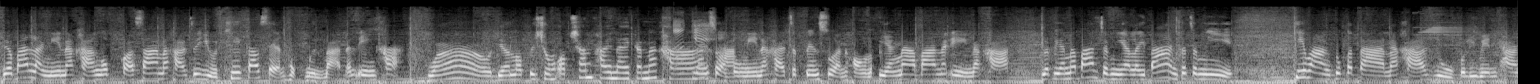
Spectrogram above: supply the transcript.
เดี๋ยวบ้านหลังนี้นะคะ งบก่อสร้างนะคะจะอยู่ที่ 960,000 บาทนั่นเองค่ะ ว้าว เดี๋ยวเราไปชมออปชั่นภายในกันนะคะในส่วนตรงนี้นะคะ จะเป็นส่วนของระเบียงหน้าบ้านนั่นเองนะคะระเบียงหน้าบ้านจะมีอะไรบ้างก็จะมีที่วางตุ๊กตานะคะ อยู่บริเวณทาง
